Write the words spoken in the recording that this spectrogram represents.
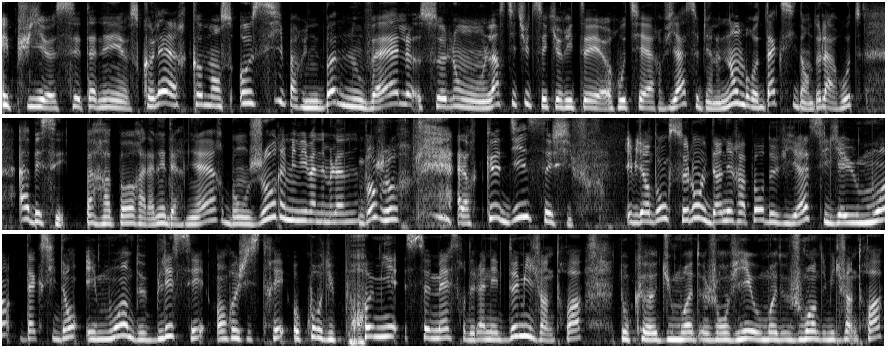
Et puis, euh, cette année scolaire commence aussi par une bonne nouvelle. Selon l'Institut de sécurité routière VIAS, eh bien, le nombre d'accidents de la route a baissé par rapport à l'année dernière. Bonjour Émilie Van Emelen. Bonjour. Alors, que disent ces chiffres? Eh bien donc, selon le dernier rapport de VIAS, il y a eu moins d'accidents et moins de blessés enregistrés au cours du premier semestre de l'année 2023, donc euh, du mois de janvier au mois de juin 2023,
